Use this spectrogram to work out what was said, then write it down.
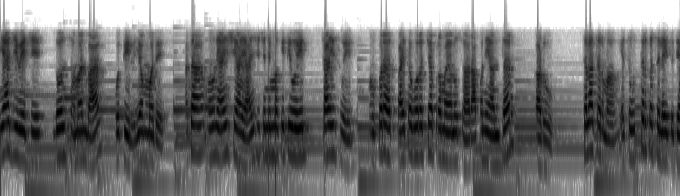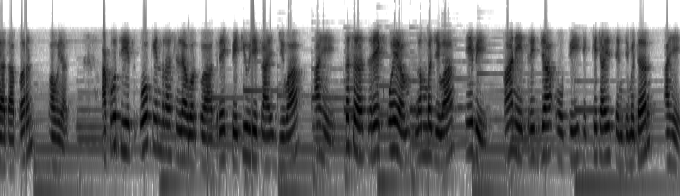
या जीवेचे दोन समान भाग होतील यममध्ये. आता म्हणून ऐंशी आहे. ऐंशीचे निम्म किती होईल? चाळीस होईल. मग परत पायथागोरसच्या प्रमाणानुसार आपण हे अंतर काढू. चला तर मग याचं उत्तर कसं लिहायचं ते आता आपण पाहूयात. आकृतीत ओ केंद्र असलेल्या वर्तुळात रेख पेक्यू ही काय जीवा आहे? तसंच रेख ओयम लंब जीवा ए बी आणि त्रिज्या ओपी एक्केचाळीस सेंटीमीटर आहे.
